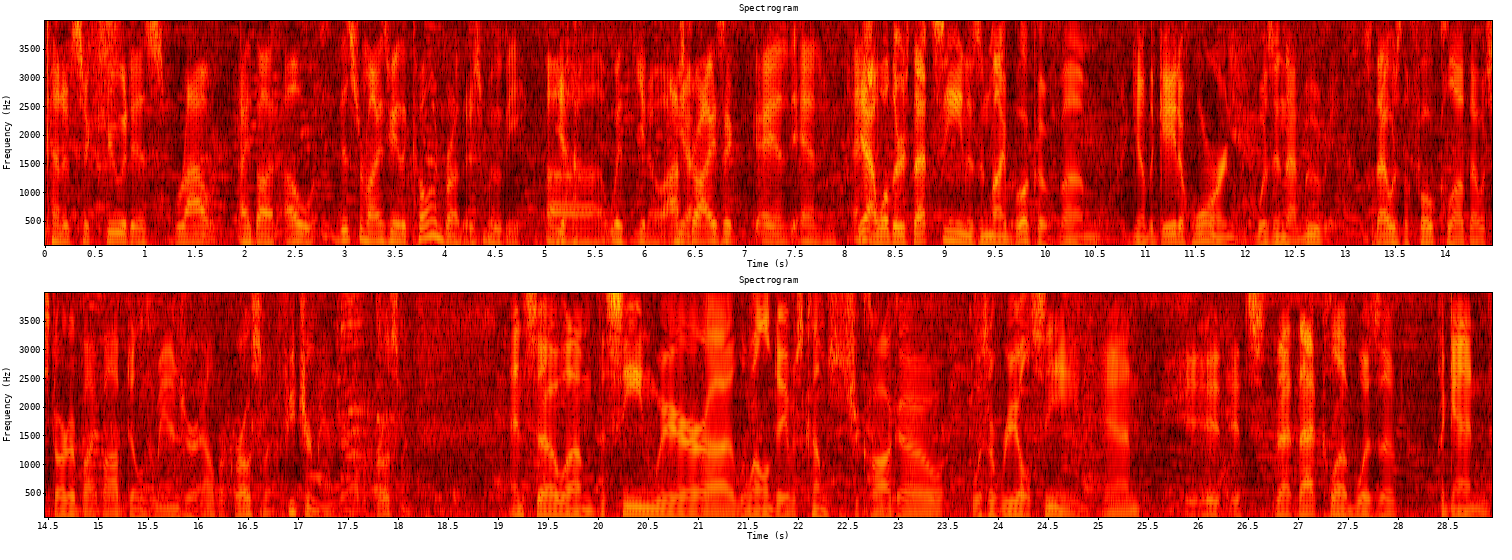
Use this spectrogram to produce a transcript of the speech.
kind of circuitous route, I thought, oh, this reminds me of the Coen Brothers movie uh, Yeah. with you know Oscar Yeah. Isaac and, and and Yeah, well, there's that scene is in my book of um, you know the Gate of Horn was in that movie. So that was the folk club that was started by Bob Dylan's manager Albert Grossman, future manager Albert Grossman. And so um, the scene where uh, Llewyn Davis comes to Chicago was a real scene, and it, it's that that club was a again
